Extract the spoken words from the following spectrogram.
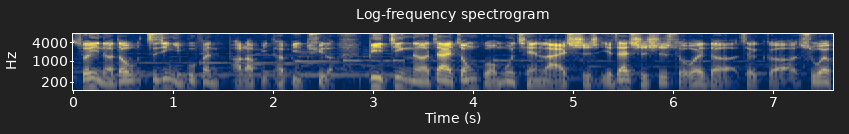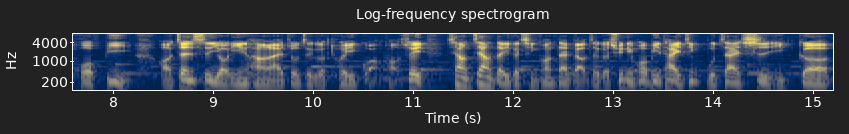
所以呢，都资金一部分跑到比特币去了。毕竟呢，在中国目前来实也在实施所谓的这个数位货币，哦，正是由银行来做这个推广哈，所以像这样的一个情况，代表这个虚拟货币它已经不再是一个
